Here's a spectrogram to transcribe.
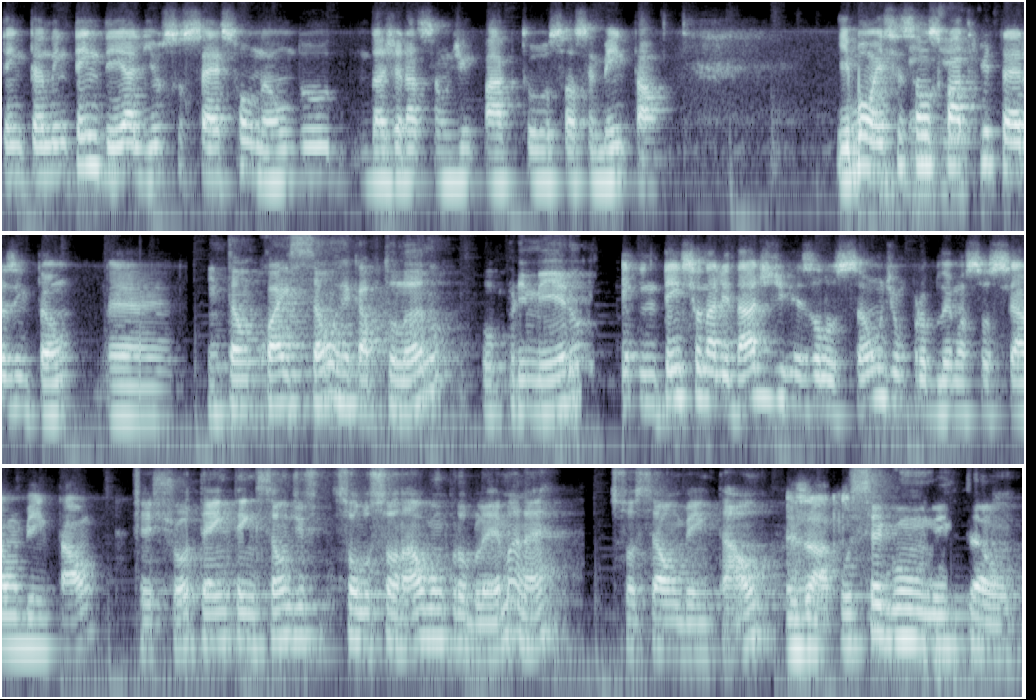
tentando entender ali o sucesso ou não do, da geração de impacto socioambiental. E bom, esses Entendi. são os quatro critérios, então. É... Então, quais são, recapitulando? O primeiro. Intencionalidade de resolução de um problema social ambiental. Fechou. Tem a intenção de solucionar algum problema, né? Social ambiental. Exato. O segundo, então.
